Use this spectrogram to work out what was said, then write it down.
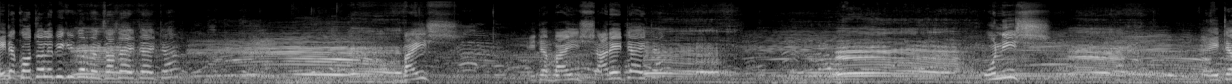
এইটা কত হলে বিক্রি করবেন, চাচা? এটা এটা বাইশ। এটা বাইশ। আর এটা এটা উনিশ। এইটা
